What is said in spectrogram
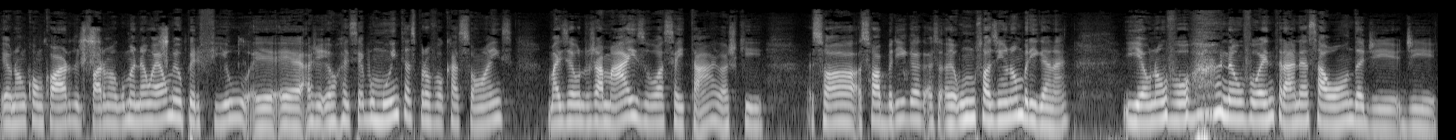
Eu não concordo de forma alguma, não é o meu perfil. É, é, eu recebo muitas provocações, mas eu jamais vou aceitar. Eu acho que só, só briga, um sozinho não briga, né? E eu não vou, não vou entrar nessa onda de, de,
